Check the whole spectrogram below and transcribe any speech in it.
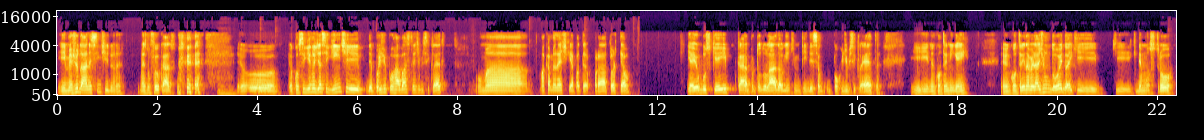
e me ajudar nesse sentido, né? Mas não foi o caso. eu, eu consegui no dia seguinte, depois de empurrar bastante a bicicleta, uma, uma caminhonete que ia para Tortel. E aí eu busquei, cara, por todo lado alguém que me entendesse um pouco de bicicleta e não encontrei ninguém. Eu encontrei, na verdade, um doido aí que, que, que demonstrou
